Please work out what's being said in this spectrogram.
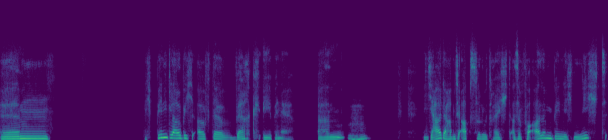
Ähm ich bin, glaube ich, auf der Werkebene. Ähm Mhm. ja, da haben Sie absolut recht. Also, vor allem bin ich nicht,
